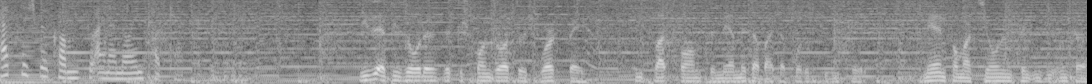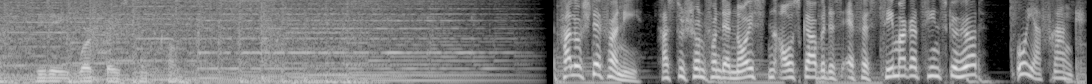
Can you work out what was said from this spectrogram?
Herzlich willkommen zu einer neuen Podcast-Episode. Diese Episode wird gesponsert durch Workbase, die Plattform für mehr Mitarbeiterproduktivität. Mehr Informationen finden Sie unter www.workbase.com. Hallo Stefanie, hast du schon von der neuesten Ausgabe des FSC-Magazins gehört? Oh ja, Frank.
